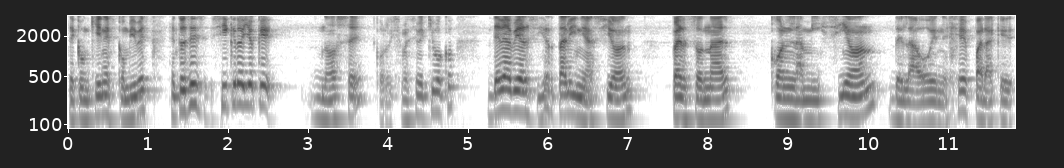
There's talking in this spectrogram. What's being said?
de con quienes convives. Entonces, sí creo yo que, no sé, corrígeme si me equivoco, debe haber cierta alineación personal con la misión de la ONG para que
